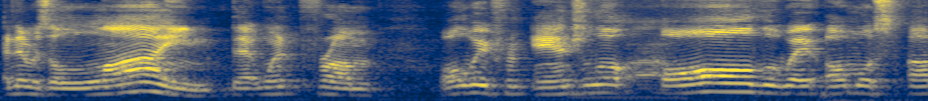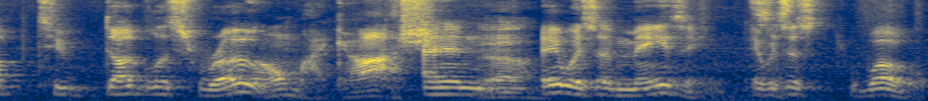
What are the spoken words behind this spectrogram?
and there was a line that went from all the way from Angela all the way almost up to Douglas Road. Oh my gosh. and Yeah. it was amazing. It was just whoa.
